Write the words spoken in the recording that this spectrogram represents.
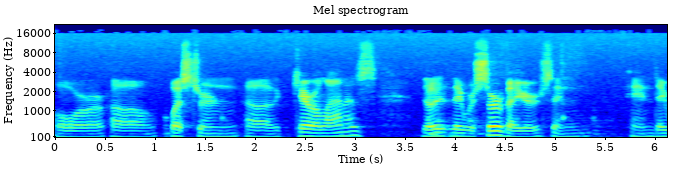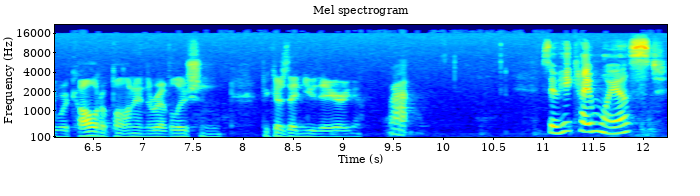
or, uh, western, uh, Carolinas, they, they were surveyors and, and they were called upon in the Revolution because they knew the area. Right. So he came west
